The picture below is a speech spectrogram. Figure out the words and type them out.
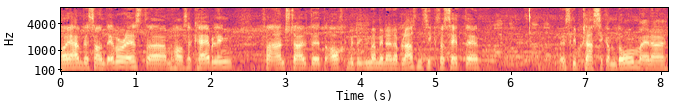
Heuer haben wir Sound Everest äh, am Hauser Keibling veranstaltet, auch mit, immer mit einer Blasmusikfacette. Es gibt Klassik am Dom, eine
